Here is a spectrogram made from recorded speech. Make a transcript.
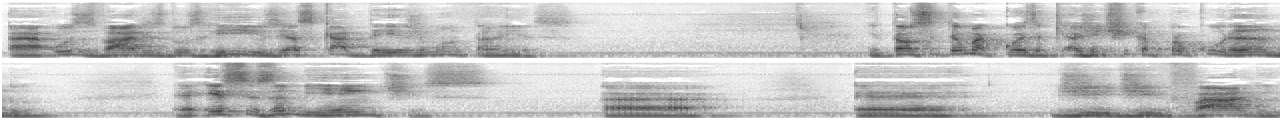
ah, os vales dos rios e as cadeias de montanhas. Então, se tem uma coisa que a gente fica procurando, é, esses ambientes ah, é, de, de vale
